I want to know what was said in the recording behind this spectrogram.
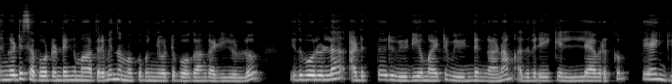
നിങ്ങളുടെ സപ്പോർട്ട് ഉണ്ടെങ്കിൽ മാത്രമേ നമുക്ക് മുന്നോട്ട് പോകാൻ കഴിയുള്ളൂ. ഇതുപോലുള്ള അടുത്ത ഒരു വീഡിയോ വീണ്ടും കാണാം. അതുവരേക്കും എല്ലാവർക്കും താങ്ക്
